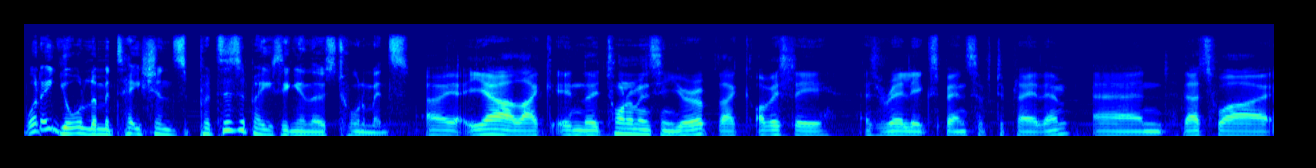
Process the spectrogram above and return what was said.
what are your limitations participating in those tournaments? Uh, yeah, like in the tournaments in Europe, like obviously it's really expensive to play them, and that's why,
